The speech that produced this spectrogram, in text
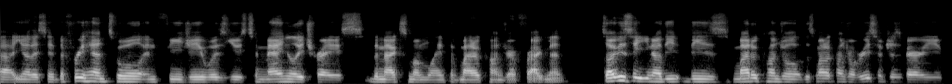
uh, you know, they say the freehand tool in Fiji was used to manually trace the maximum length of mitochondria fragment. So obviously, you know, the, these mitochondrial, this mitochondrial research is very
